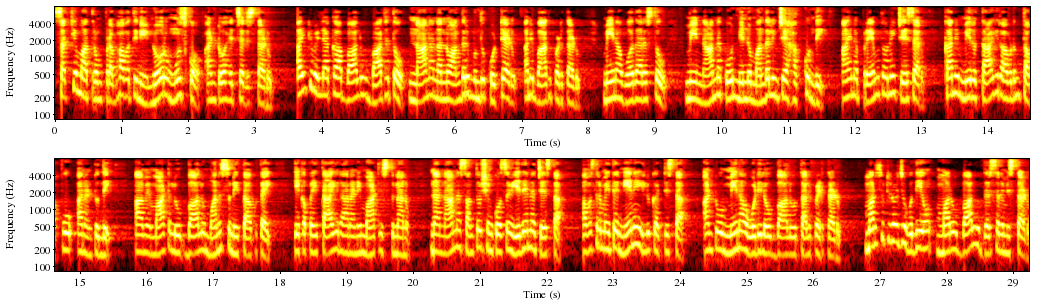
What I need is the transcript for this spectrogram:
సత్య మాత్రం ప్రభావతిని నోరు మూసుకో అంటూ హెచ్చరిస్తాడు. పైకి వెళ్ళాక బాలు బాధతో నాన్న నన్ను అందరి ముందు కొట్టాడు అని బాధపడతాడు. మీనా ఓదారస్తూ మీ నాన్నకు నిన్ను మందలించే హక్కుంది. ఆయన ప్రేమతోనే చేశారు. కానీ మీరు తాగి రావడం తప్పు అని అంటుంది. ఆమె మాటలు బాలు మనస్సుని తాకుతాయి. ఇకపై తాగి రానని మాటిస్తున్నాను. నా నాన్న సంతోషం కోసం ఏదైనా చేస్తా. అవసరమైతే నేనే ఇల్లు కట్టిస్తా అంటూ మీనా ఒడిలో బాలు తలపెడతాడు. మరుసటి రోజు ఉదయం మరో బాలు దర్శనమిస్తాడు.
